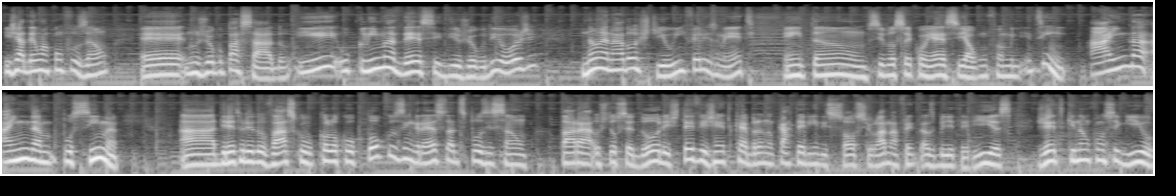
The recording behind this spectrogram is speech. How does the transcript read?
e já deu uma confusão é, no jogo passado. E o clima desse do jogo de hoje não é nada hostil, infelizmente. Então, se você conhece algum familiar, sim, ainda ainda por cima, a diretoria do Vasco colocou poucos ingressos à disposição para os torcedores. Teve gente quebrando carteirinha de sócio lá na frente das bilheterias, gente que não conseguiu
